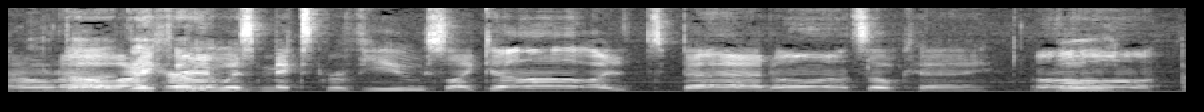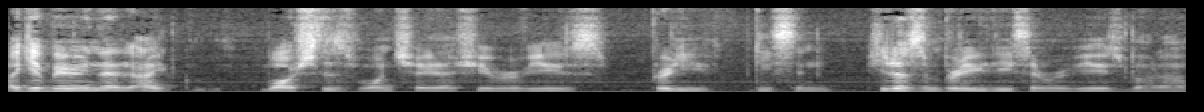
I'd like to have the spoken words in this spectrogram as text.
I don't the- know. I heard it was mixed reviews. Like, oh, it's bad. Oh, it's okay. Oh, I keep hearing that. I watched this one chick that she reviews pretty decent. She does some pretty decent reviews, but uh,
